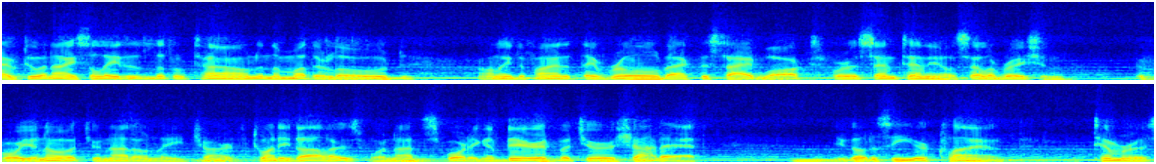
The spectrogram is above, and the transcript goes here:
Drive to an isolated little town in the mother lode, only to find that they've rolled back the sidewalks for a centennial celebration. Before you know it, you're not only charged $20 for not sporting a beard, but you're shot at. You go to see your client, a timorous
